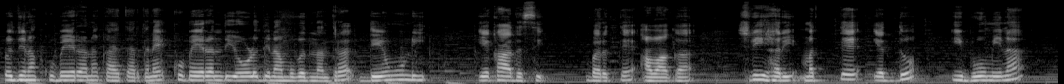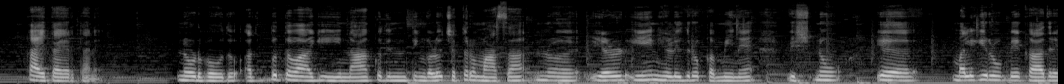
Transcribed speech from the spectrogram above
ಏಳು ದಿನ ಕುಬೇರನ ಕಾಯ್ತಾ ಇರ್ತಾನೆ. ಕುಬೇರಂದು ಏಳು ದಿನ ಮುಗಿದ ನಂತರ ದೇವುಣಿ ಏಕಾದಶಿ ಬರುತ್ತೆ. ಆವಾಗ ಶ್ರೀಹರಿ ಮತ್ತೆ ಎದ್ದು ಈ ಭೂಮಿನ ಕಾಯ್ತಾ ಇರ್ತಾನೆ. ನೋಡ್ಬೋದು. ಅದ್ಭುತವಾಗಿ ಈ ನಾಲ್ಕು ದಿನ ತಿಂಗಳು ಚತುರ್ಮಾಸ ಎರಡು ಏನು ಹೇಳಿದರೂ ಕಮ್ಮಿನೇ. ವಿಷ್ಣು ಮಲಗಿರಬೇಕಾದ್ರೆ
